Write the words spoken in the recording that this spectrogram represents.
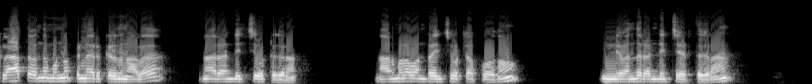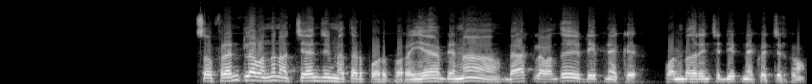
கிளாத் வந்து முன்ன பின்ன இருக்கிறதுனால நான் ரெண்டு இன்ச்சு விட்டுக்கிறேன். நார்மலாக ஒன்றரை இன்ச்சு விட்டால் போதும். இங்கே வந்து ரெண்டு இன்ச்சு எடுத்துக்கிறேன். ஸோ ஃப்ரண்ட்டில் வந்து நான் சேஞ்சிங் மெத்தட் போட போகிறேன் ஏன் அப்படின்னா பேக்கில் வந்து டீப் நெக்கு ஒன்பதரை இன்ச்சு டீப் நெக் வச்சுருக்கோம்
